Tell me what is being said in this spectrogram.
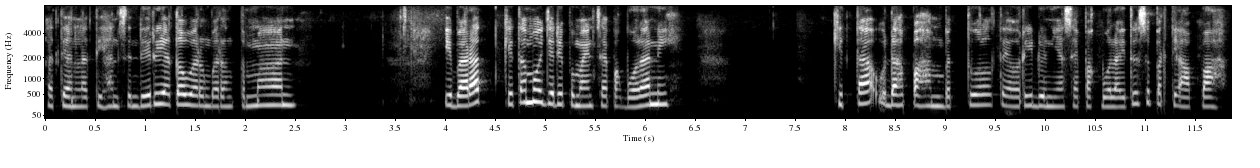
latihan-latihan sendiri atau bareng-bareng teman. Ibarat kita mau jadi pemain sepak bola nih. Kita udah paham betul teori dunia sepak bola itu seperti apa.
